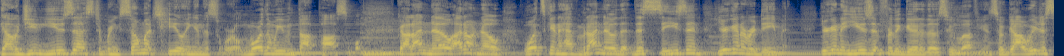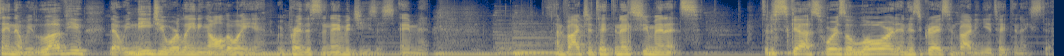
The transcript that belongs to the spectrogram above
God, would you use us to bring so much healing in this world, more than we even thought possible? God, I know, I don't know what's going to happen, but I know that this season, you're going to redeem it. You're going to use it for the good of those who love you. And so, God, we're just saying that we love you, that we need you. We're leaning all the way in. We pray this in the name of Jesus. Amen. I invite you to take the next few minutes to discuss where's the Lord and His grace inviting you to take the next step.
